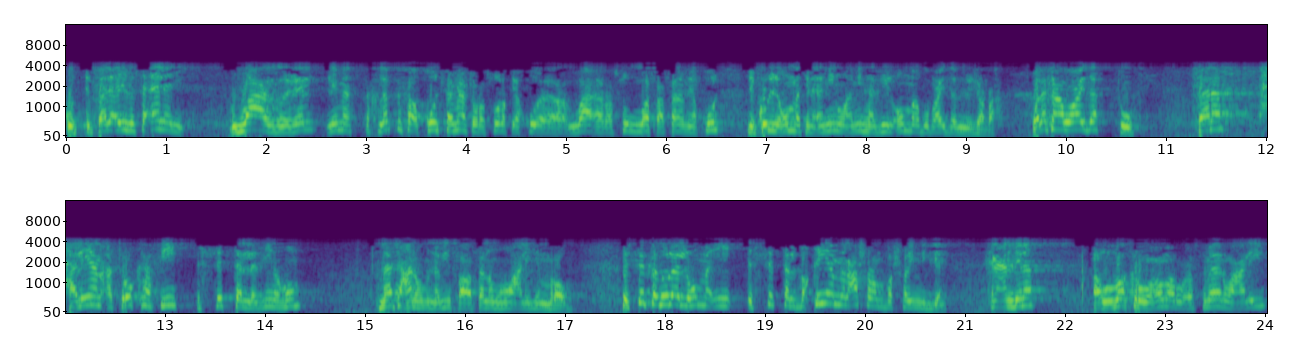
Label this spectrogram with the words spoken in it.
كنت فلا إذا سألني الله عز وجل لما استخلفت فأقول سمعت رسولك يقول الله رسول الله صلى الله عليه وسلم يقول لكل أمة أمين وأمين هذه الأمة أبو عبيده بن الجراح. ولكن أبو عبيده توفي. فأنا حاليا أتركها في الستة الذين هم مات عنهم النبي صلى الله عليه وسلم وهو عليهم راضي الستة دول اللي هم إيه؟ الستة البقية من العشرة المبشرين بالجنة إحنا عندنا أبو بكر وعمر وعثمان وعلي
